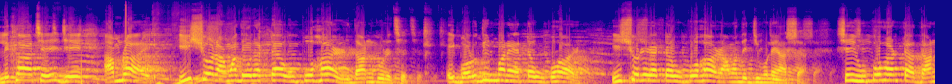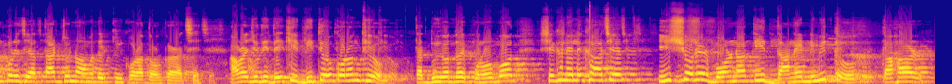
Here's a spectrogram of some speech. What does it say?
লেখা আছে যে, আমরা ঈশ্বর আমাদের একটা উপহার দান করেছে। এই বড়দিন মানে একটা উপহার। ঈশ্বরের একটা উপহার আমাদের জীবনে আসা। সেই উপহারটা দান করেছে আর তার জন্য আমাদের কি করা দরকার আছে? আমরা যদি দেখি দ্বিতীয় করন্থীয়, তার দুই অধ্যায় পনেরো পদ, সেখানে লেখা আছে, ঈশ্বরের বর্ণাতি দানের নিমিত্ত তাহার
